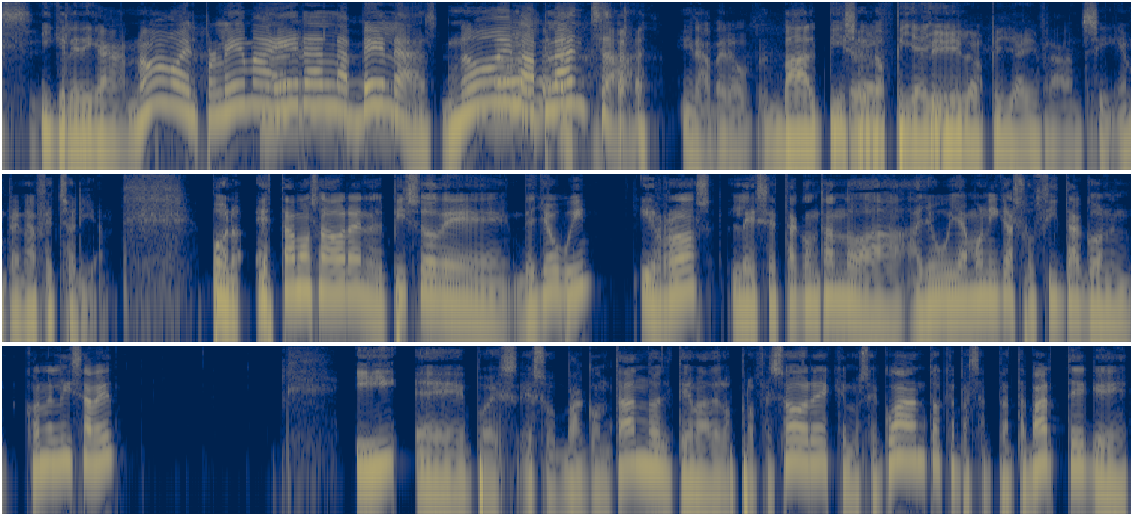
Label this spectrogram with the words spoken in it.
Sí. y que le diga, no, el problema eran las velas, no en la plancha. Y nada, pero va al piso y los pilla allí. Sí, los pilla infragantes. Sí, en plena fechoría. Bueno, estamos ahora en el piso de, de Joey y Ross les está contando a, a Joey y a Mónica su cita con, con Elizabeth. Y eh, pues eso, va contando el tema de los profesores, que no sé cuántos, que pasa para esta parte, que,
